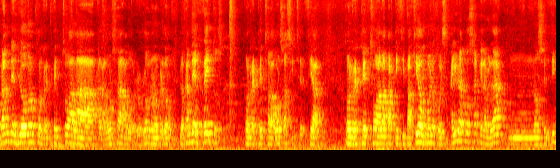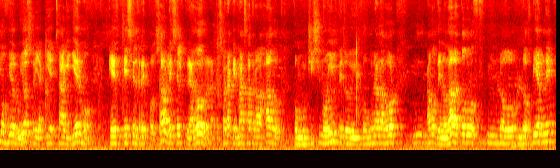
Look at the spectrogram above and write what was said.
grandes logros con respecto a la, bolsa, los logros, no, perdón, los grandes retos con respecto a la bolsa asistencial. Con respecto a la participación, bueno, pues hay una cosa que la verdad mm, nos sentimos muy orgullosos y aquí está Guillermo, que es, el responsable, es el creador, la persona que más ha trabajado con muchísimo ímpetu y con una labor, mm, vamos, denodada todos los, viernes,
